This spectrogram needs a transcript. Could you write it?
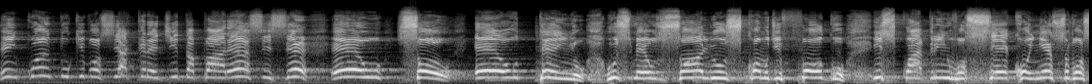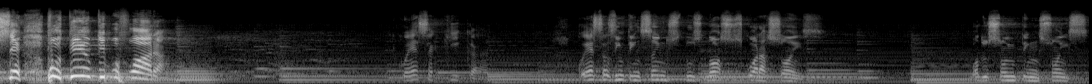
enquanto o que você acredita parece ser, eu sou, eu tenho os meus olhos como de fogo, esquadrinho você, conheço você por dentro e por fora. Conhece aqui, cara. Conhece as intenções dos nossos corações. Quando são intenções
